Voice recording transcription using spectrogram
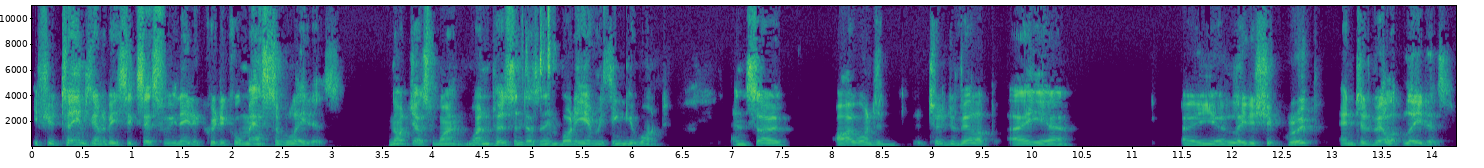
If your team's going to be successful, you need a critical mass of leaders, not just one. One person doesn't embody everything you want. And so I wanted to develop a, uh, a uh, leadership group and to develop leaders.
